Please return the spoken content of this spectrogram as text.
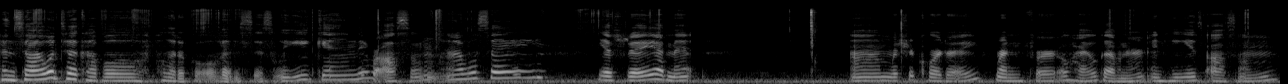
And so I went to a couple political events this week, and they were awesome. And I will say, yesterday I met um, Richard Cordray running for Ohio governor, and he is awesome.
